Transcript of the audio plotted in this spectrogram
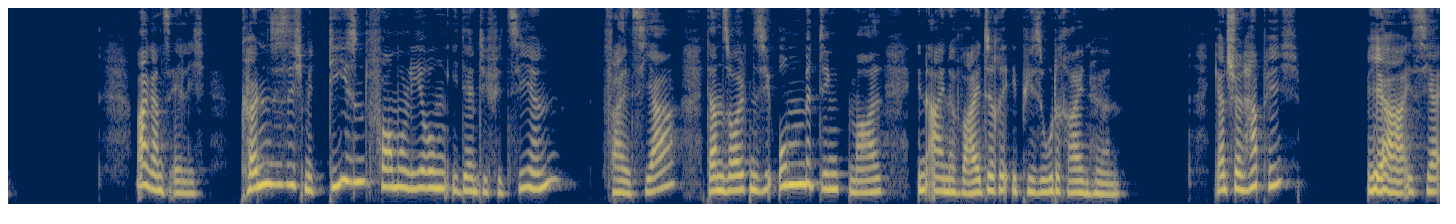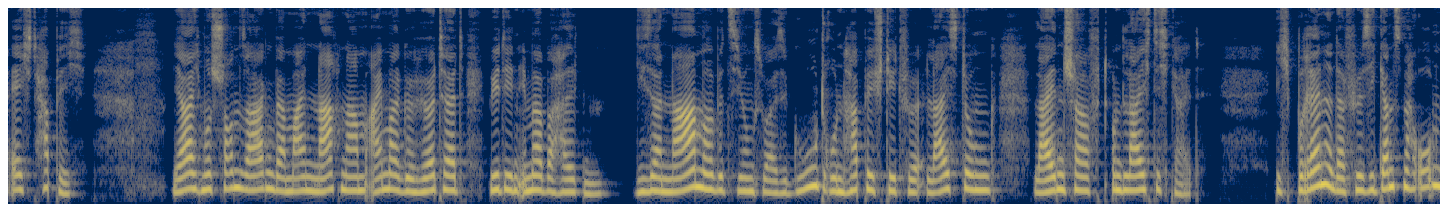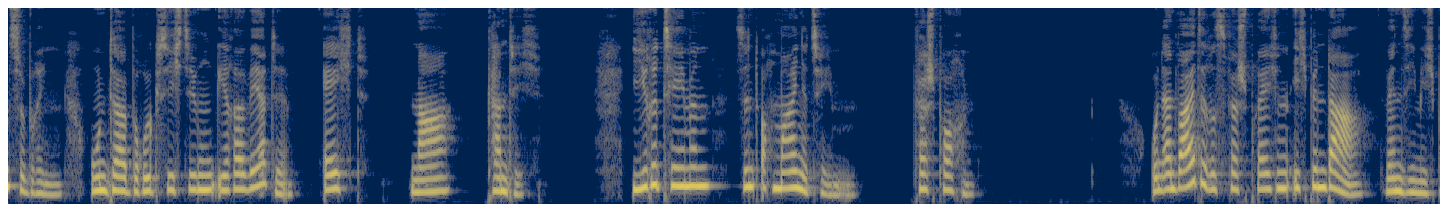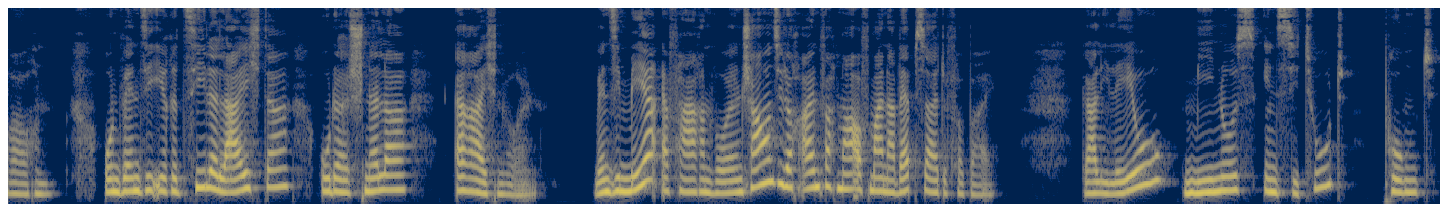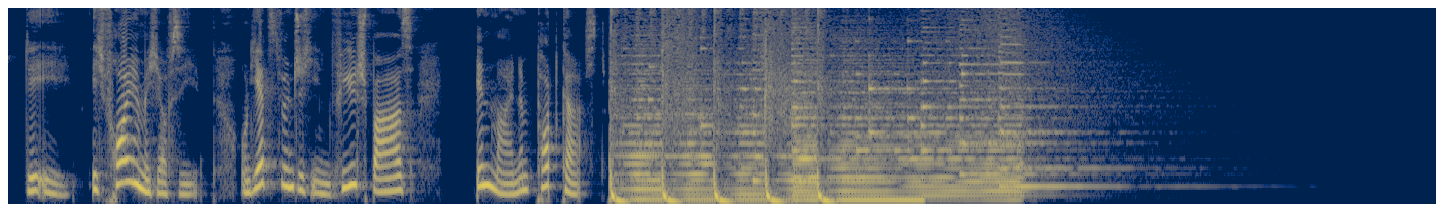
War ganz ehrlich, können Sie sich mit diesen Formulierungen identifizieren? Falls ja, dann sollten Sie unbedingt mal in eine weitere Episode reinhören. Ganz schön happig? Ja, ist ja echt happig. Ja, ich muss schon sagen, wer meinen Nachnamen einmal gehört hat, wird ihn immer behalten. Dieser Name bzw. Gudrun Happig steht für Leistung, Leidenschaft und Leichtigkeit. Ich brenne dafür, sie ganz nach oben zu bringen, unter Berücksichtigung ihrer Werte. Echt, nah, kantig. Ihre Themen sind auch meine Themen. Versprochen. Und ein weiteres Versprechen, ich bin da, wenn Sie mich brauchen und wenn Sie Ihre Ziele leichter oder schneller erreichen wollen. Wenn Sie mehr erfahren wollen, schauen Sie doch einfach mal auf meiner Webseite vorbei. galileo-institut.de Ich freue mich auf Sie. Und jetzt wünsche ich Ihnen viel Spaß in meinem Podcast. Musik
